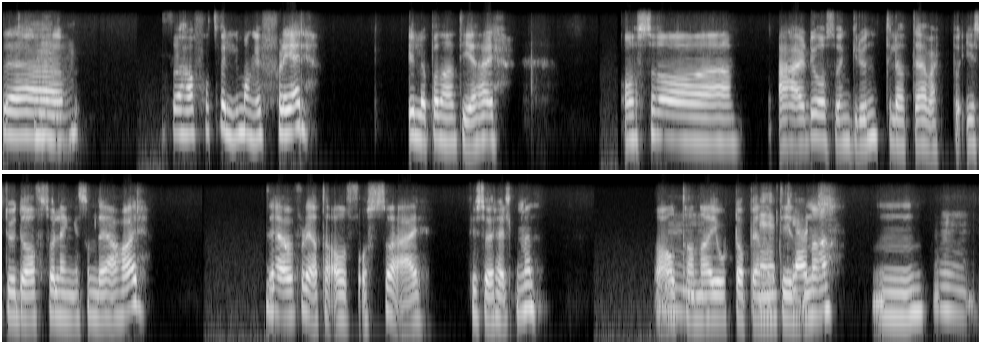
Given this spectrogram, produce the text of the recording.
Det, Mm. Så jeg har fått veldig mange fler i løpet av denne tida her. Og så er det jo også en grunn til at jeg har vært på, i Studio Alf så lenge som det jeg har. Det er jo fordi at Alf også er frisørhelten min. Og alt Mm. han har gjort opp gjennom tidene. Mm, Mm.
